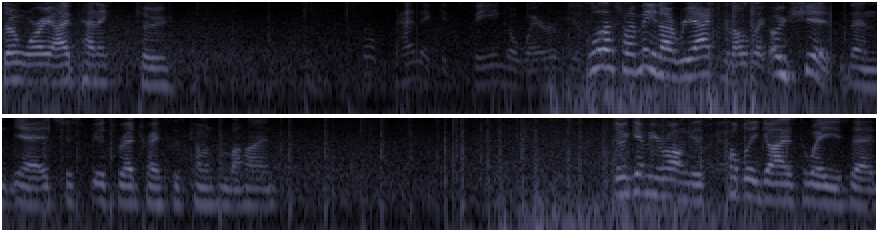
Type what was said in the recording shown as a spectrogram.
Don't worry, I panicked too. It's not panic, it's being aware of your Well, that's what I mean. I reacted. I was like, oh shit. But then, yeah, it's just it's red traces coming from behind. Don't get me wrong. There's probably guys the way you said.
